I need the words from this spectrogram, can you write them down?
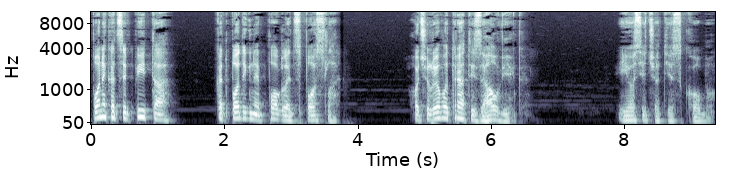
Ponekad se pita, kad podigne pogled s posla, hoće li ovo trati zauvijek i osjećati je skobu.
